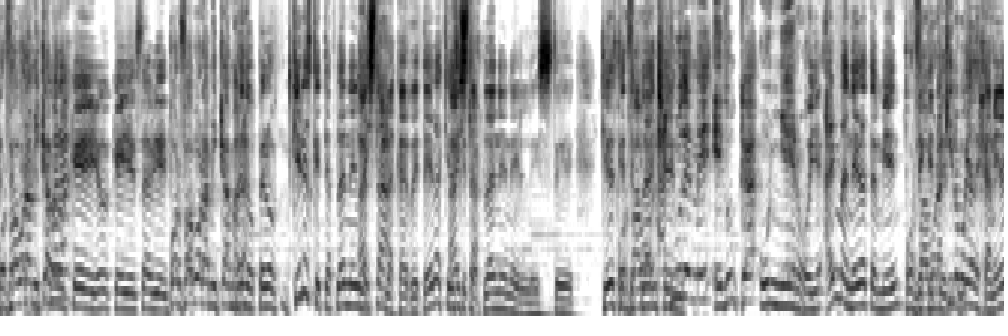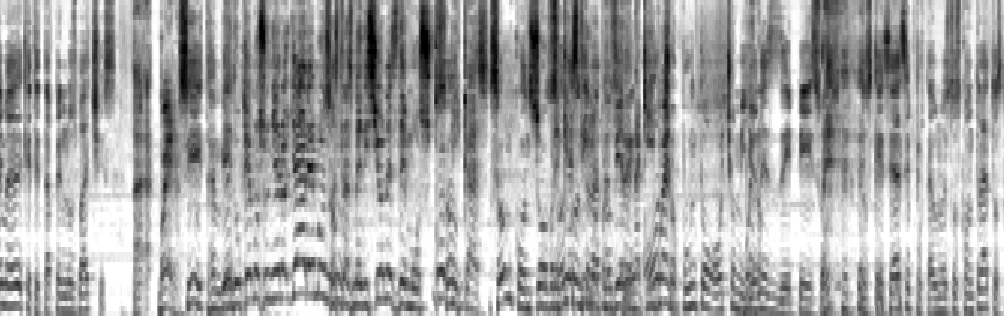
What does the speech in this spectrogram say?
Por favor, a mi cámara. ok, ok, está bien. Por favor, a mi cámara. Bueno, pero ¿quieres que te aplanen la, la carretera? ¿Quieres Ahí que está. te aplanen el este? ¿Quieres que Por te favor, planchen? ayúdenme, educa Uñero. Oye, hay manera también. Por de que favor, te- aquí lo voy a dejar. También hay manera de que te tapen los baches. Ah, bueno, Sí, también. Eduquemos Uñero. Ya haremos Son- nuestras mediciones demoscópicas. Son, son con, sobre son qué estilo prefieren de aquí. Bueno, 8.8 millones de pesos los que se hace por cada uno de estos contratos.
